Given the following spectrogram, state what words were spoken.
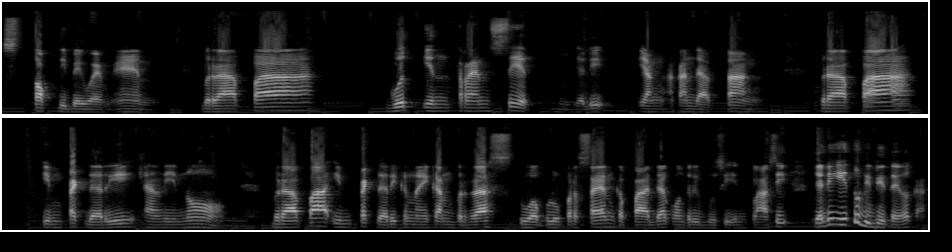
stok di BUMN, berapa good in transit, jadi yang akan datang, berapa impact dari El Nino, berapa impact dari kenaikan beras 20% kepada kontribusi inflasi. Jadi itu didetailkan.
